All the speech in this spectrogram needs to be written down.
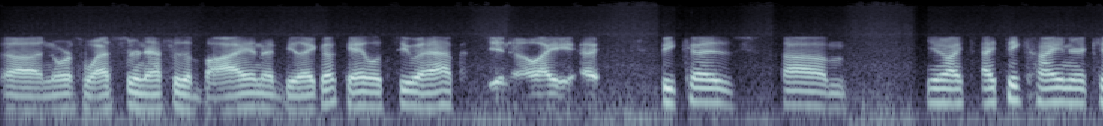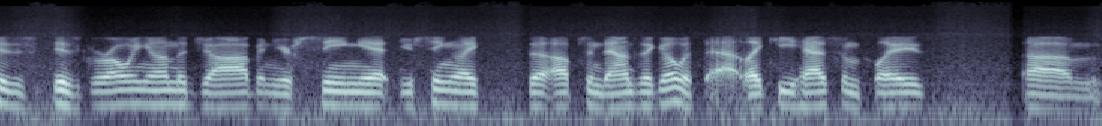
uh, Northwestern after the bye, and I'd be like, okay, let's see what happens. You know, I, I because um, you know I, I think Heinrich is is growing on the job, and you're seeing it. You're seeing like the ups and downs that go with that. Like he has some plays um,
